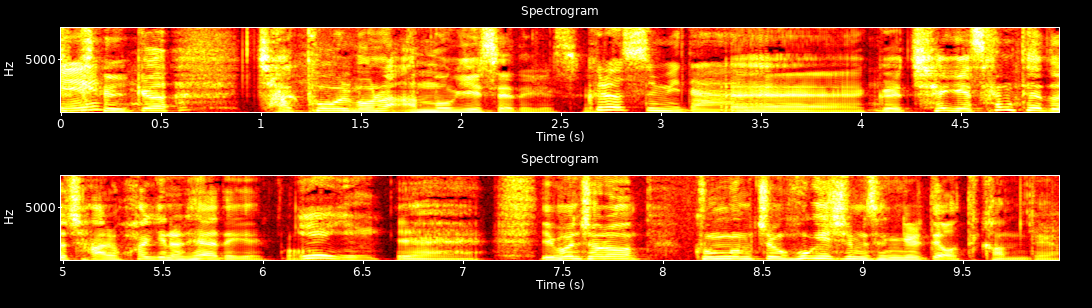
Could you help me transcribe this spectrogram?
예, 그러니까 작품을 보는 안목이 있어야 되겠어요. 그렇습니다. 예, 그 책의 상태도 잘 확인을 해야 되겠고. 예, 예. 예. 이번처럼 궁금증, 호기심 생길 때 어떻게 하면 돼요?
